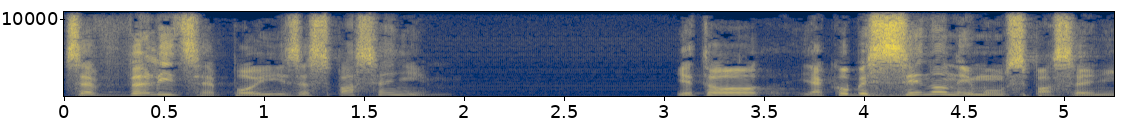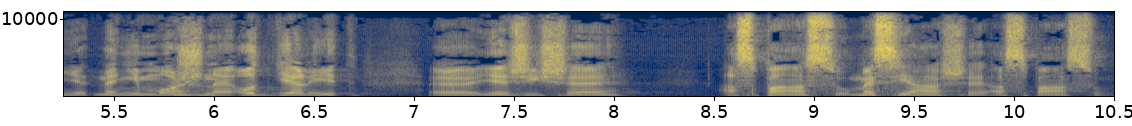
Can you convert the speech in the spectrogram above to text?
se velice pojí se spasením. Je to jakoby synonymum spasení. Není možné oddělit Ježíše a spásu, Mesiáše a spásu.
